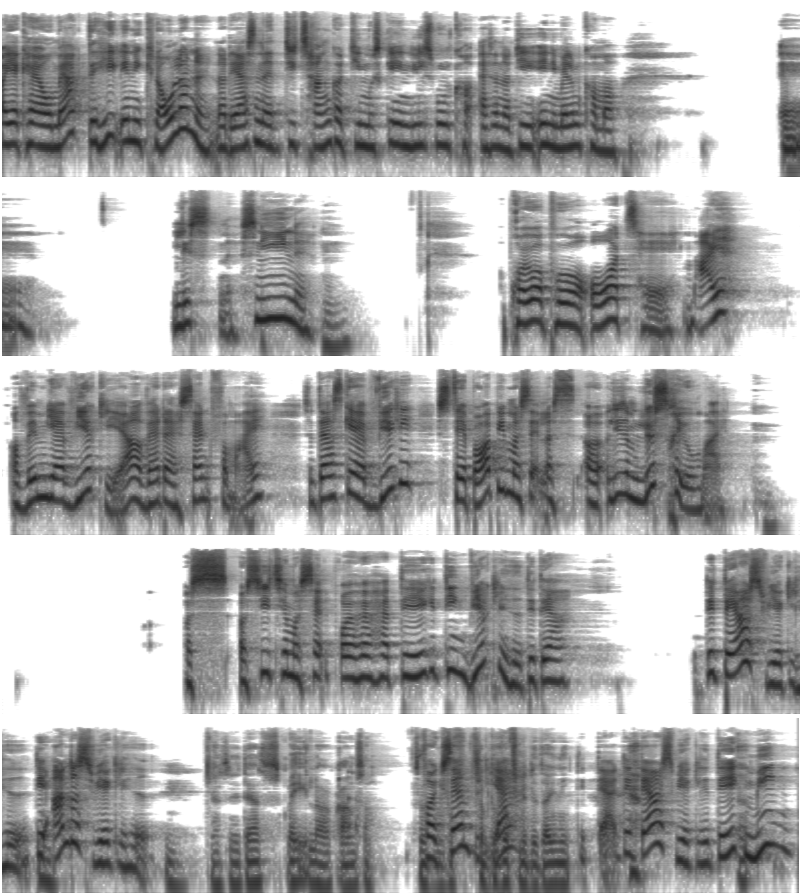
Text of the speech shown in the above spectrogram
Og jeg kan jo mærke det helt ind i knoglerne, når det er sådan, at de tanker, de måske en lille smule, altså når de indimellem kommer øh, listende, snigende, mm. Prøver på at overtage mig, og hvem jeg virkelig er, og hvad der er sandt for mig. Så der skal jeg virkelig steppe op i mig selv, og, og ligesom løsrive mig og, og sige til mig selv, prøv at høre her, det er ikke din virkelighed, det der. Det er deres virkelighed. Det er mm. andres virkelighed. Mm. Ja, det er deres regler og grænser. Som For eksempel, du, som du ja. dig ind i. Det, er, det er deres virkelighed, det er ikke ja. min.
